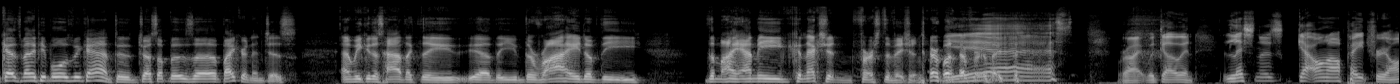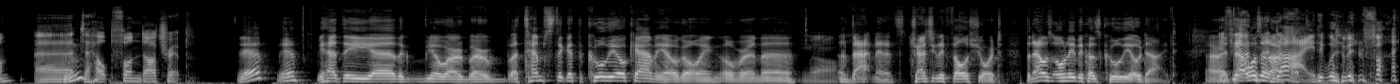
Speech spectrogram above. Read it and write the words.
get as many people as we can to dress up as uh, biker ninjas, and we could just have like the yeah the the ride of the the Miami Connection First Division or whatever. Yes. right, we're going. Listeners, get on our Patreon uh, Hmm? to help fund our trip. Yeah, yeah. We had the uh, the you know our, our attempts to get the Coolio cameo going over in uh Oh. in Batman. It tragically fell short, but that was only because Coolio died. All right, if he that hadn't wasn't our fault. died, it would have been fine.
